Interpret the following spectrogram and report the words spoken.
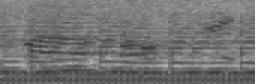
far off.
